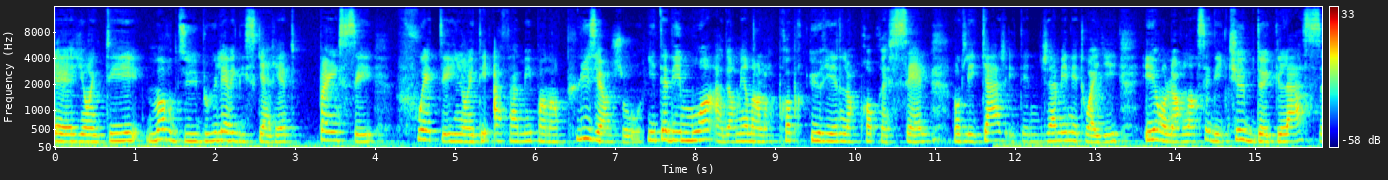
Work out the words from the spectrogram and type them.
Euh, ils ont été mordus, brûlés avec des cigarettes, pincés, fouettés, ils ont été affamés pendant plusieurs jours. Ils étaient des mois à dormir dans leur propre urine, leur propre sel. Donc les cages étaient jamais nettoyées et on leur lançait des cubes de glace,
